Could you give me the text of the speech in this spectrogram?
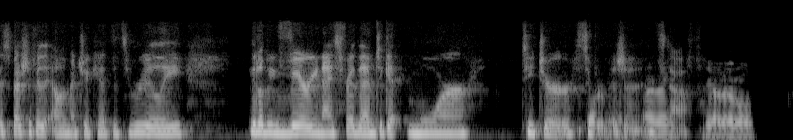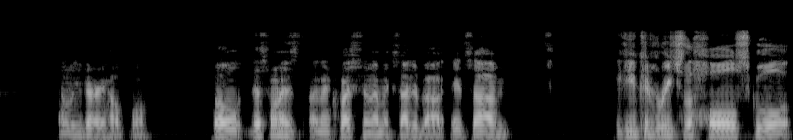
especially for the elementary kids it's really it'll be very nice for them to get more teacher supervision I and think stuff yeah, that'll that'll be very helpful. So this one is an, a question I'm excited about. It's um if you could reach the whole school,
